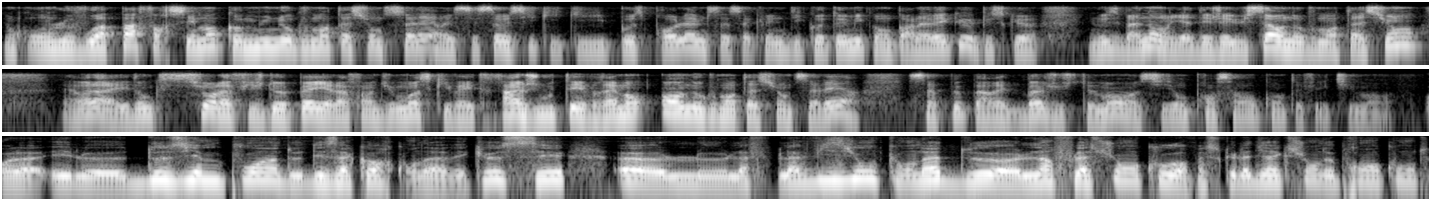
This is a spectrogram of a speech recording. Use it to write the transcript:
Donc, on ne le voit pas forcément comme une augmentation de salaire. Et c'est ça aussi qui, pose problème. Ça, crée une dichotomie quand on parle avec eux, puisqu'ils nous disent, bah non, il y a déjà eu ça en augmentation. Et voilà. Et donc, sur la fiche de paye à la fin du mois, ce qui va être rajouté vraiment en augmentation de salaire, ça peut paraître bas justement, si on prend ça en compte, effectivement. Voilà, et le deuxième point de désaccord qu'on a avec eux, c'est euh, la, vision qu'on a de euh, l'inflation en cours, parce que la direction ne prend en compte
